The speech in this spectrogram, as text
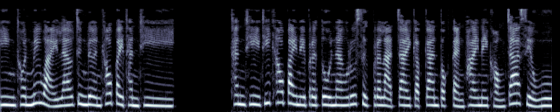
อิงทนไม่ไหวแล้วจึงเดินเข้าไปทันที ทันทีที่เข้าไปในประตูนางรู้สึกประหลาดใจกับการตกแต่งภายในของจ้าเสี่ยววู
